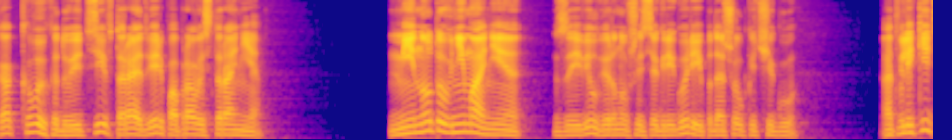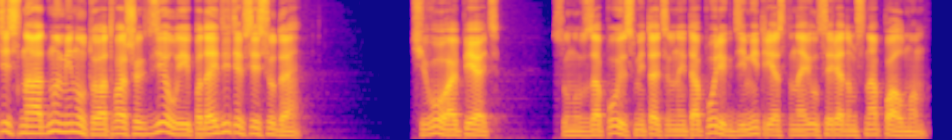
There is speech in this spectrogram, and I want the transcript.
«Как к выходу идти, вторая дверь по правой стороне». «Минуту внимания!» — заявил вернувшийся Григорий и подошел к очагу. Отвлекитесь на одну минуту от ваших дел и подойдите все сюда». «Чего опять?» Сунув за пояс метательный топорик, Дмитрий остановился рядом с напалмом.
